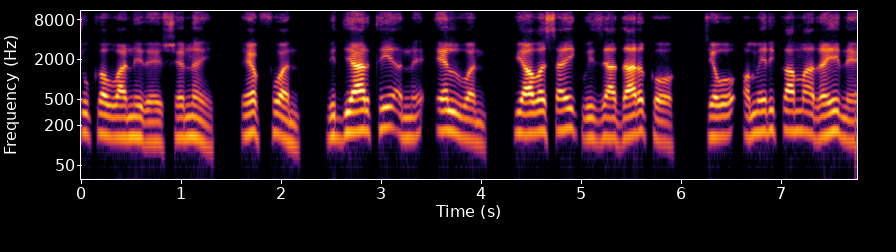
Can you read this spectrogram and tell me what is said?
ચૂકવવાની રહેશે નહીં. એફ વન, વિદ્યાર્થી અને એલ વન વ્યાવસાયિક વિઝા ધારકો જેઓ અમેરિકામાં રહીને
